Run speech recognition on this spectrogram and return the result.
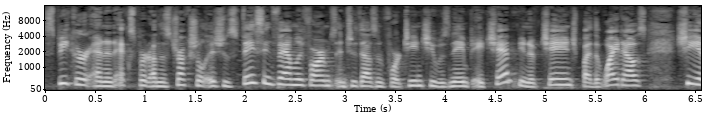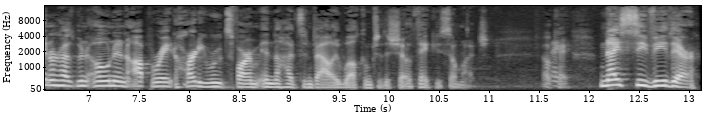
speaker and an expert on the structural issues facing family farms. In 2014, she was named a champion of change by the White House. She and her husband own and operate Hearty Roots Farm in the Hudson Valley. Welcome to the show. Thank you so much. Okay. Thanks. Nice CV there.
